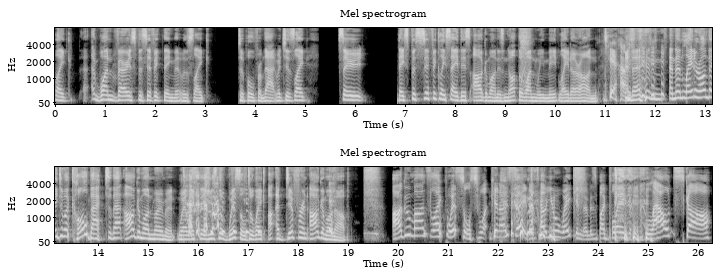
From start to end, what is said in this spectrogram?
like uh, one very specific thing that was like to pull from that, which is like so they specifically say this Agumon is not the one we meet later on. Yeah. And then and then later on they do a callback to that Agumon moment where like they use the whistle to wake a, a different Agumon up. Agumons like whistles. What can I say? That's how you awaken them is by playing loud ska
